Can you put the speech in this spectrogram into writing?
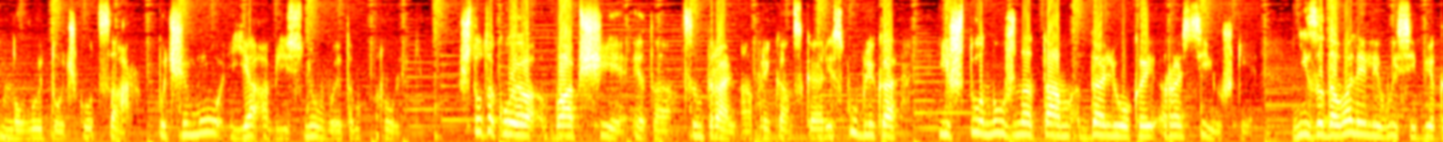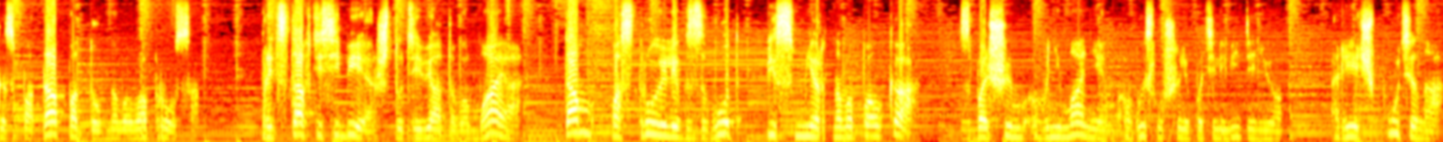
новую точку ЦАР. Почему, я объясню в этом ролике. Что такое вообще эта Центральноафриканская республика и что нужно там далекой Россиюшке? Не задавали ли вы себе, господа, подобного вопроса? Представьте себе, что 9 мая там построили взвод бессмертного полка. С большим вниманием выслушали по телевидению речь Путина,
